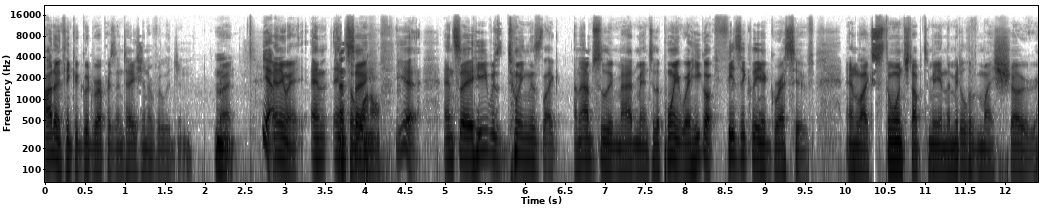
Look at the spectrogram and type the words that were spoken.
I don't think, a good representation of religion, Mm. right? Yeah. Anyway, and, and That's a so, one-off. Yeah, and so he was doing this like an absolute madman to the point where he got physically aggressive and like staunched up to me in the middle of my show,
